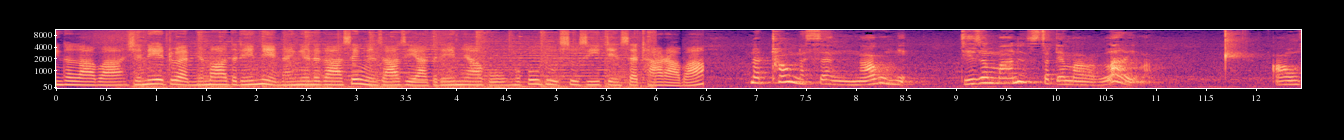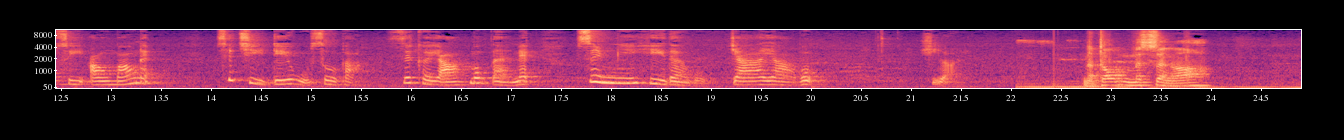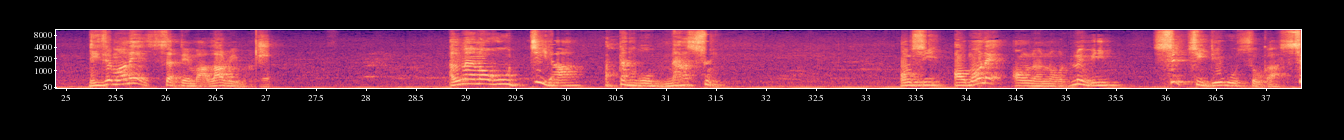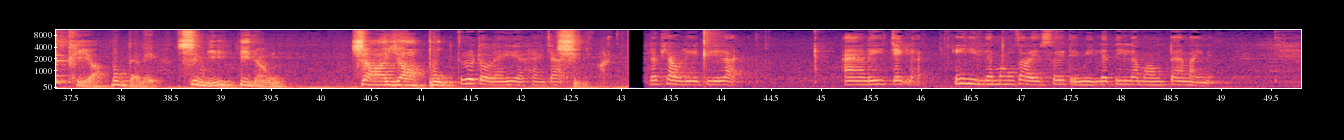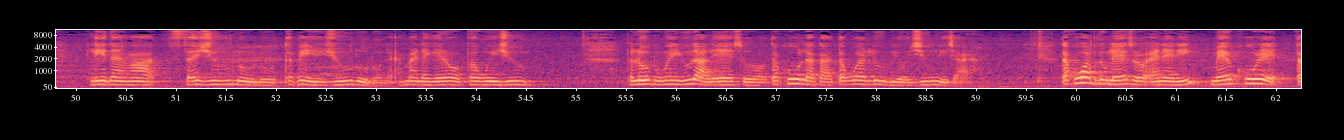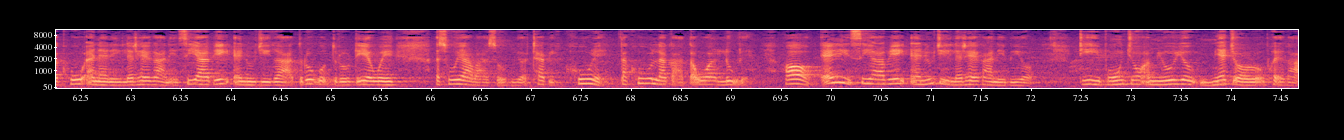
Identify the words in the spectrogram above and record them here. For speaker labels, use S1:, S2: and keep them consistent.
S1: မင်္ဂလာပါယနေ့အတွက်မြန်မာသတင်းနှင့်နိုင်ငံတကာစိတ်ဝင်စားစရာသတင်းများကိုမပုတုစူးစီးတင်ဆက်ထားတာပါ
S2: 2025ခုနှစ်ဒီဇင်ဘာနဲ့စက်တင်ဘာလတွေမှာအောင်စီအောင်မောင်းနဲ့စစ်ချီတေးကိုဆိုကစစ်ခရာမှုတ်တန်နဲ့စစ်မီးဟီတန်ကိုကြားရဖို့ရှိပါတယ်
S3: 2025ဒီဇင်ဘာနဲ့စက်တင်ဘာလတွေမှာတော့ အလံတော်ကိုကြည်တာအတန်ကိုနားဆွင့်အောင်စီအောင်မောင်းနဲ့အောင်လံတော်လွင့်ပြီးစစ်ချီတေးကိုဆိုကစစ်ခရာမှုတ်တန်နဲ့စစ်မြေဟိတံကိုကြားရဖို့
S2: သူတို့တော်လည်းရဟန်ကြတယ်
S3: ရှိနေပါတယ်
S2: လက်ဖြောက်လေးတီးလိုက်အန်လေးကြိတ်လိုက်အင်းကြီးလက်မောင်းစားတွေဆွဲတင်ပြီးလက်သီးလက်မောင်းတန်းလိုက်နဲ့လေတန်ကဇယူးလိုလိုတပင်ယူးလိုလိုနဲ့အမှန်တကယ်တော့ဘဝင်ယူး ဘလို့ဘဝင်ယူးတာလဲဆိုတော့တခိုးလက်ကတဝက်လူပြီးတော့ယူးနေကြတာတခိုးကဘာလို့လဲဆိုတော့ NLD မဲခိုးတဲ့တခိုး NLD လက်ထက်ကနေ CRPH NUG ကသူတို့ကိုသူတို့တရားဝင်အစိုးရပါဆိုပြီးတော့ထပ်ပြီးခိုးတယ်တခိုးလက်ကတဝက်လူတယ်ဟောအဲ့ဒီ CRPH NUG လက်ထက်ကနေပြီးတော့ဒီဘုံကျွန်းအမျိုးရုပ်မြက်ကျော်တို့အဖွဲ့က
